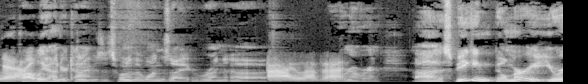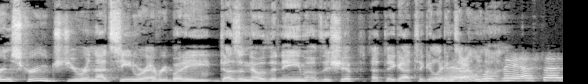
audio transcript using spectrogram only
Yeah. probably a hundred times. It's one of the ones I run uh, I love that. over and over again. Uh, speaking, Bill Murray, you were in Scrooge. You were in that scene where everybody doesn't know the name of the ship that they got to Gilligan's It Island was on. the SS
